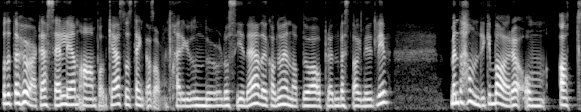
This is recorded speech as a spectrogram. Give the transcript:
Og dette hørte jeg selv i en annen podkast, og så tenkte jeg sånn Herregud, så nerd å si det. Det kan jo hende at du har opplevd den beste dagen i ditt liv. Men det handler ikke bare om at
